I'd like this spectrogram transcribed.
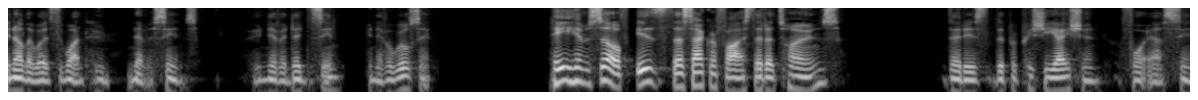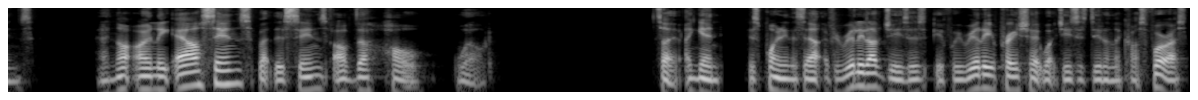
In other words, the one who never sins, who never did sin, who never will sin. He himself is the sacrifice that atones, that is, the propitiation for our sins. And not only our sins, but the sins of the whole world. So, again, just pointing this out, if we really love Jesus, if we really appreciate what Jesus did on the cross for us,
